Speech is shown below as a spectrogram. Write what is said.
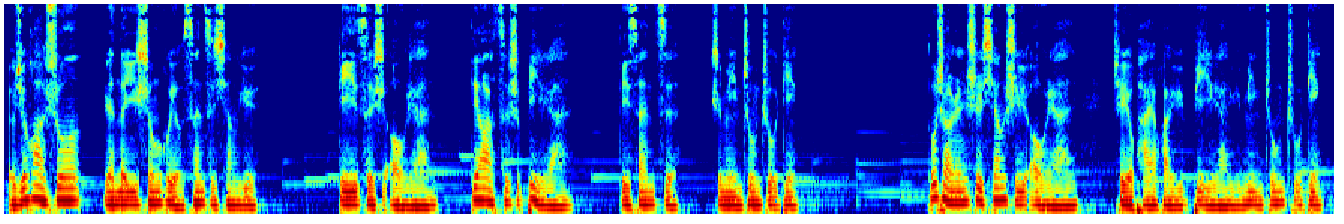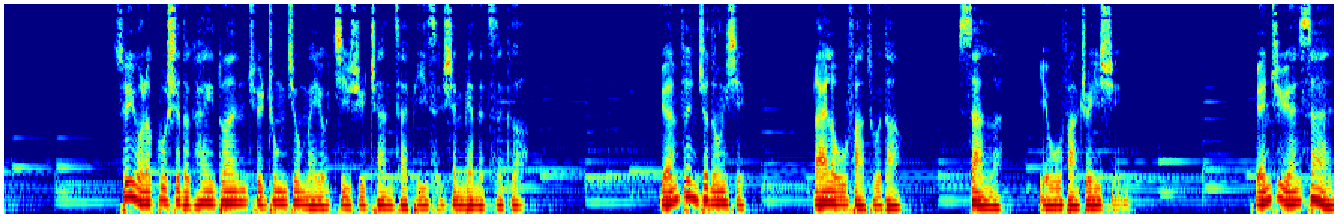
有句话说，人的一生会有三次相遇，第一次是偶然，第二次是必然，第三次是命中注定。多少人是相识于偶然，却又徘徊于必然与命中注定。虽有了故事的开端，却终究没有继续站在彼此身边的资格。缘分这东西，来了无法阻挡，散了也无法追寻。缘聚缘散，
